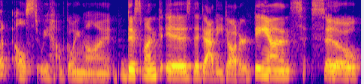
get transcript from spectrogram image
what else do we have going on? This month is the daddy daughter dance. So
